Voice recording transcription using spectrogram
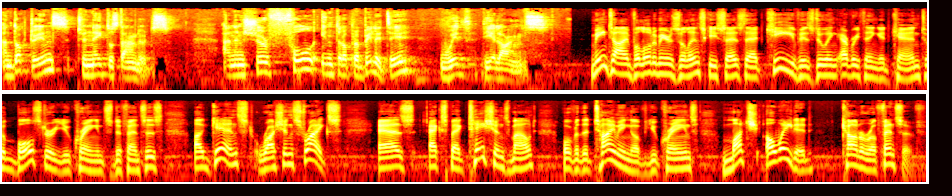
and doctrines to NATO standards and ensure full interoperability with the alliance. Meantime, Volodymyr Zelensky says that Kiev is doing everything it can to bolster Ukraine's defenses against Russian strikes as expectations mount over the timing of Ukraine's much awaited counteroffensive.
